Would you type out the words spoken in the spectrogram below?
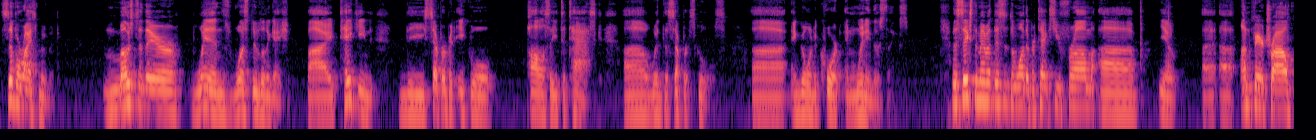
civil rights movement, most of their wins was through litigation by taking the separate but equal policy to task uh, with the separate schools uh, and going to court and winning those things. The Sixth Amendment, this is the one that protects you from, uh, you know, unfair trial.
